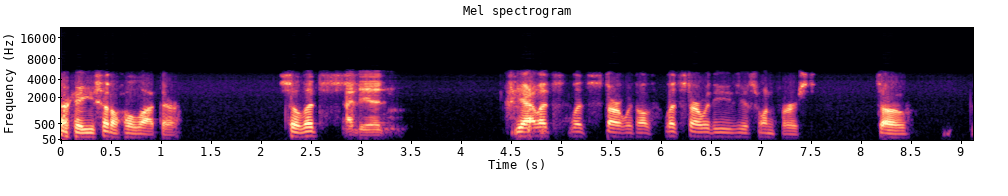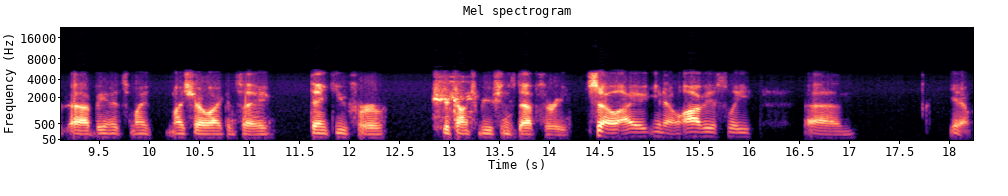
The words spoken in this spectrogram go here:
Okay, you said a whole lot there. So let's. I did. Yeah, let's let's start with all. Let's start with the easiest one first. So, uh, being it's my my show, I can say thank you for your contributions to F3. So I, you know, obviously, um, you know,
